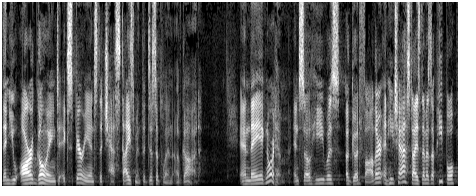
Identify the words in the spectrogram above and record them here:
then you are going to experience the chastisement, the discipline of God and they ignored him. And so he was a good father, and he chastised them as a people,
